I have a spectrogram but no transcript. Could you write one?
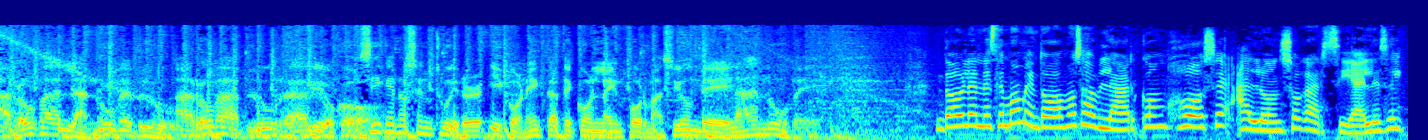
arroba la nube blue, arroba blue radio com. Síguenos en Twitter y conéctate con la información de la nube. Doble, en este momento vamos a hablar con José Alonso García. Él es el,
